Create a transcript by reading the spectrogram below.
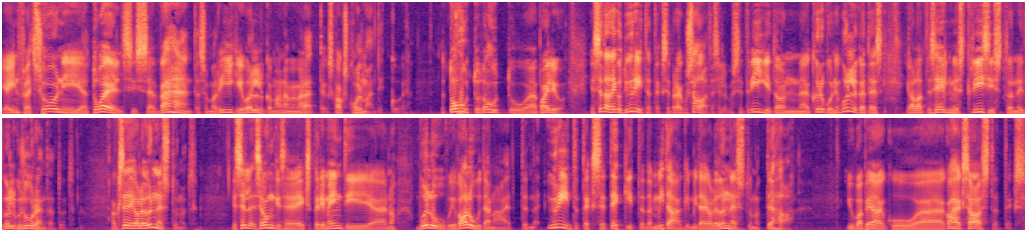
ja inflatsiooni toel siis vähendas oma riigivõlga, ma enam ei mäleta, kas kaks kolmandikku või tohutu, tohutu äh, palju. ja seda tegelikult üritatakse praegu saada, sellepärast et riigid on kõrvuni võlgades ja alates eelmisest kriisist on neid võlgu suurendatud. aga see ei ole õnnestunud ja selle, see ongi see eksperimendi noh, võlu või valu täna, et, et üritatakse tekitada midagi, mida ei ole õnnestunud teha juba peaaegu äh, kaheksa aastat, eks,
